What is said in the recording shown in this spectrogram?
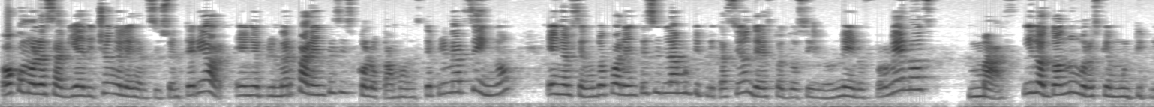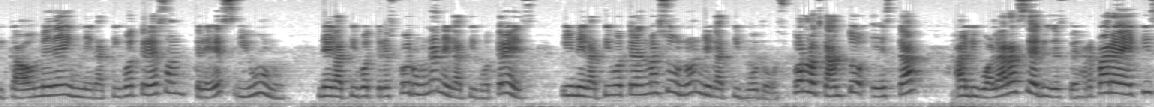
O como les había dicho en el ejercicio anterior, en el primer paréntesis colocamos este primer signo En el segundo paréntesis la multiplicación de estos dos signos, menos por menos, más. Y los dos números que multiplicados me den negativo 3 son 3 y 1. Negativo 3 por 1, negativo 3. Y negativo 3 más 1, negativo 2. Por lo tanto, esta, al igualar a 0 y despejar para x,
